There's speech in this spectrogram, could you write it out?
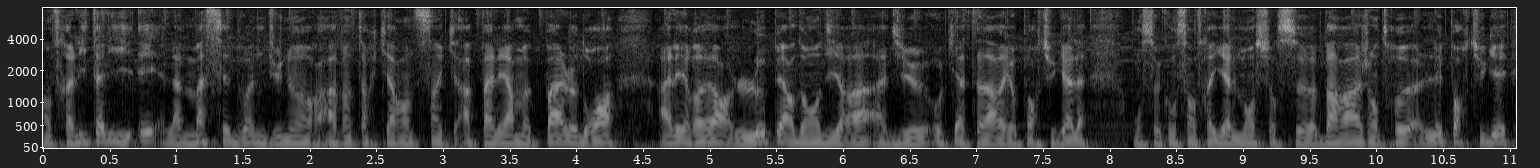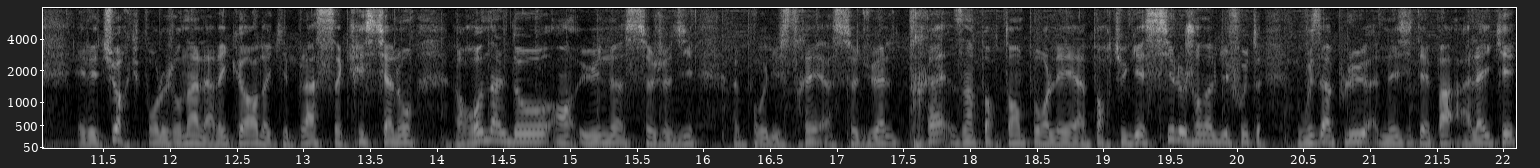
entre l'Italie et la Macédoine du Nord à 20h45 à Palerme. Pas le droit à l'erreur. Le perdant dira adieu au Qatar et au On se concentre également sur ce barrage entre les Portugais et les Turcs pour le journal Record qui place Cristiano Ronaldo en une ce jeudi pour illustrer ce duel très important pour les Portugais. Si le journal du foot vous a plu, n'hésitez pas à liker,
